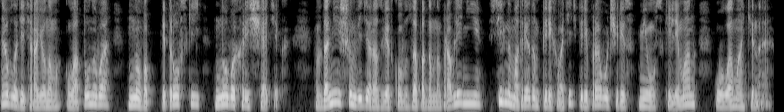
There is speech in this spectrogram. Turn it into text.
овладеть районом Латонова, Новопетровский, Новохрещатик, в дальнейшем, ведя разведку в западном направлении, сильным отрядом перехватить переправу через Миусский лиман у Ломакина.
